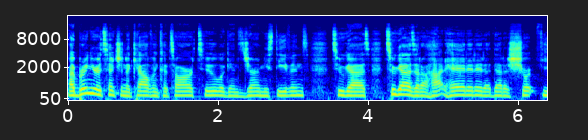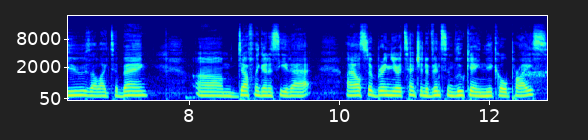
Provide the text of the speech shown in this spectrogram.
I bring your attention to Calvin Kattar too against Jeremy Stephens. Two guys, two guys that are hot headed, that are short fuse. I like to bang. Um, definitely going to see that. I also bring your attention to Vicente Luque and Niko Price,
